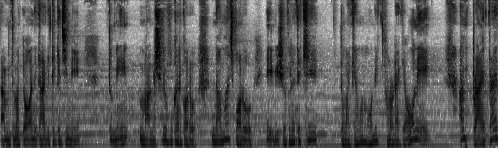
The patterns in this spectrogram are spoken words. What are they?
আমি তোমাকে অনেক আগে থেকে চিনি। তুমি মানুষের উপকার করো, নামাজ পড়ো। এই বিষয়গুলো দেখে তোমাকে আমার অনেক ভালো লাগে, অনেক। আমি প্রায় প্রায়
